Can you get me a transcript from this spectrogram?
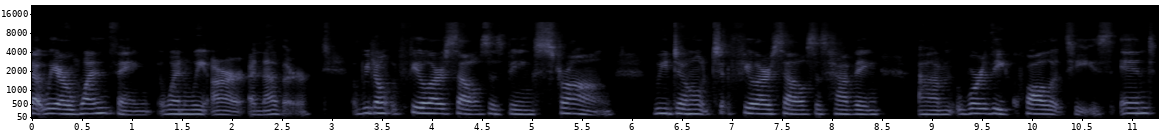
that we are one thing when we are another. We don't feel ourselves as being strong. We don't feel ourselves as having um, worthy qualities. And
